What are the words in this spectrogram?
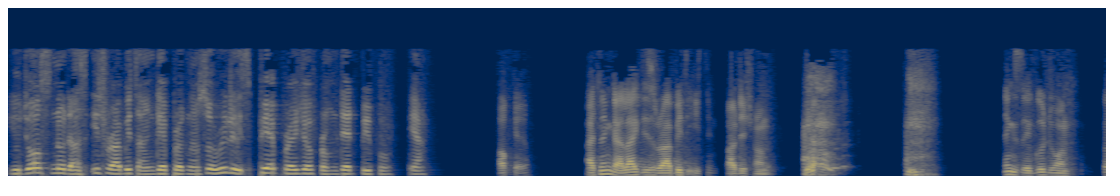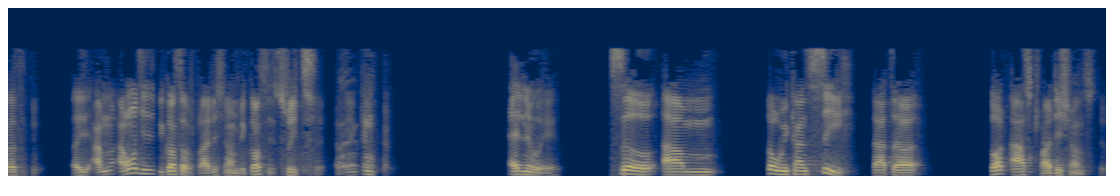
You just know that eat rabbit and get pregnant. So really, it's peer pressure from dead people. Yeah. Okay. I think I like this rabbit eating tradition. I think it's a good one because I'm not, I won't eat it because of tradition, because it's sweet. I think. anyway, so um, so we can see that uh, God has traditions too,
